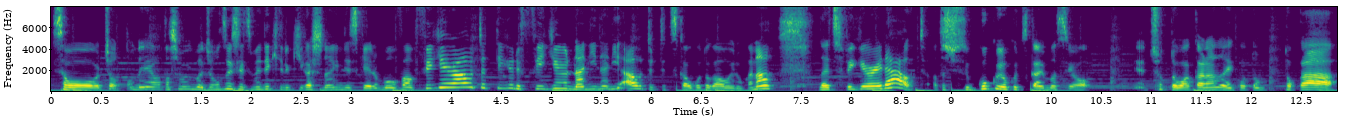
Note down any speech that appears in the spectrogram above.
そう、ちょっとね、私も今上手に説明できてる気がしないんですけれども、figure out っていうより figure 何々 out って使うことが多いのかな。Let's figure it out. 私すごくよく使いますよ。ちょっとわからないこととか、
